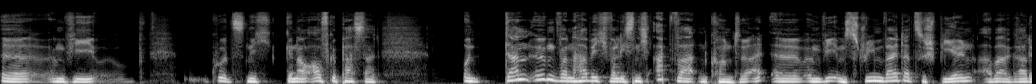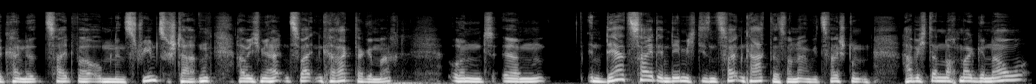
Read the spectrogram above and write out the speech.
äh, irgendwie kurz nicht genau aufgepasst hat. Und dann irgendwann habe ich, weil ich es nicht abwarten konnte, äh, irgendwie im Stream weiterzuspielen, aber gerade keine Zeit war, um einen Stream zu starten, habe ich mir halt einen zweiten Charakter gemacht. Und ähm, in der Zeit, in dem ich diesen zweiten Charakter, das waren irgendwie zwei Stunden, habe ich dann noch mal genau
